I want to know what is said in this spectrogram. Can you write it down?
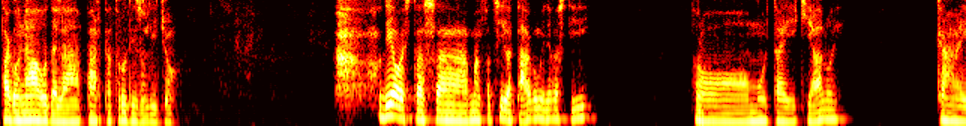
tagonau de la parta trudisoligio. Odio estas uh, malfacila tago, mi devas diri, pro multai chialoi, kai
